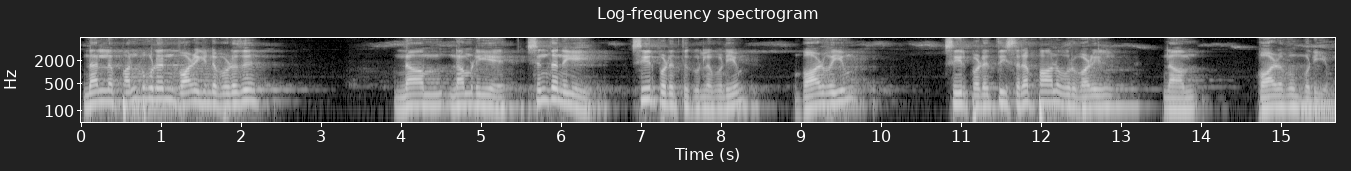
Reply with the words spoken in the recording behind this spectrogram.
நல்ல பண்புகளுடன் வாழ்கின்ற பொழுது நாம் நம்முடைய சிந்தனையை சீர்படுத்திக் கொள்ள முடியும். வாழ்வையும் சீர்படுத்தி சிறப்பான ஒரு வழியில் நாம் வாழவும் முடியும்.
